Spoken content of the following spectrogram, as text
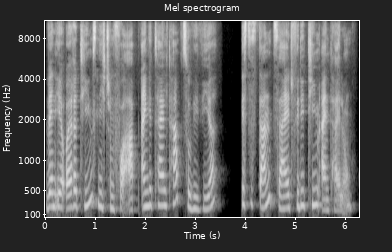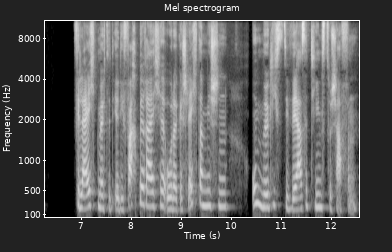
Wenn ihr eure Teams nicht schon vorab eingeteilt habt, so wie wir, ist es dann Zeit für die Teameinteilung. Vielleicht möchtet ihr die Fachbereiche oder Geschlechter mischen, um möglichst diverse Teams zu schaffen.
